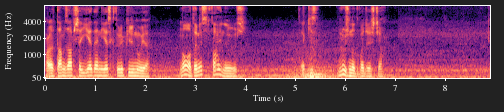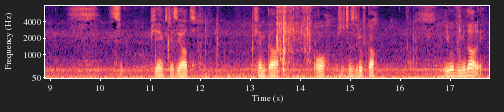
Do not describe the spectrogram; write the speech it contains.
Ale tam zawsze jeden jest, który pilnuje. No, ten jest fajny już. Taki luźno 20. Pięknie zjadł. Siemka. O, życzę zdrówka. I łowimy dalej.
